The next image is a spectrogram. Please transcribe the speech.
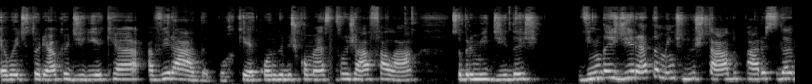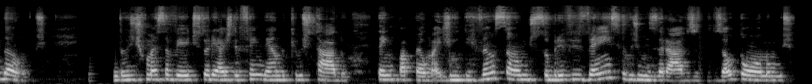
é o editorial que eu diria que é a virada, porque é quando eles começam já a falar sobre medidas vindas diretamente do Estado para os cidadãos. Então a gente começa a ver editoriais defendendo que o Estado tem um papel mais de intervenção, de sobrevivência dos miseráveis e dos autônomos,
